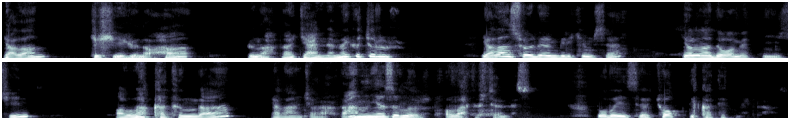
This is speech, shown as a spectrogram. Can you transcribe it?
yalan kişiyi günaha, günah cehenneme götürür. Yalan söyleyen bir kimse yalana devam ettiği için Allah katında yalancılardan yazılır. Allah göstermesin. Dolayısıyla çok dikkat etmek lazım.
